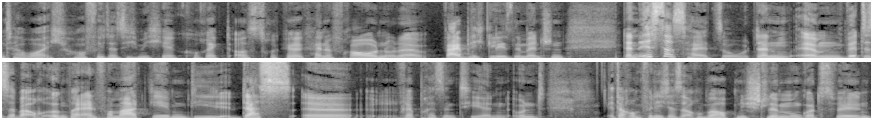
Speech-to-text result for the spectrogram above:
Boah, ich hoffe, dass ich mich hier korrekt ausdrücke, keine Frauen oder weiblich gelesene Menschen, dann ist das halt so. Dann ähm, wird es aber auch irgendwann ein Format geben, die das äh, repräsentieren. Und darum finde ich das auch überhaupt nicht schlimm, um Gottes Willen.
